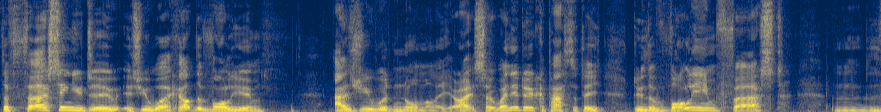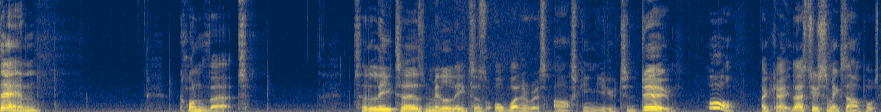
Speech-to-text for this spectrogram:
the first thing you do is you work out the volume as you would normally, all right? So when you do capacity, do the volume first, and then convert to liters, milliliters, or whatever it's asking you to do. Okay, let's do some examples.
